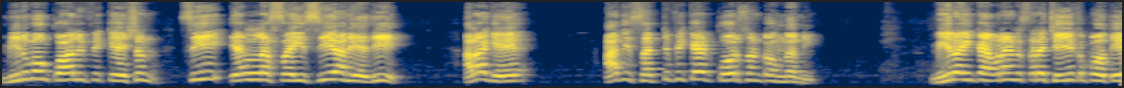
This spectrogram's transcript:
మినిమం క్వాలిఫికేషన్ సిఎల్ఎస్ఐసి అనేది. అలాగే అది సర్టిఫికేట్ కోర్స్ అంటూ ఉందండి. మీలో ఇంకా ఎవరైనా సరే చేయకపోతే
